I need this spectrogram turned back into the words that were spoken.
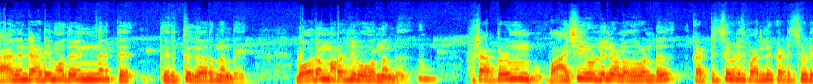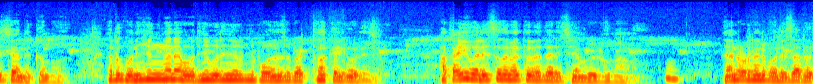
കാലിന്റെ അടി മുതൽ ഇങ്ങനെ തെരുത്ത് കയറുന്നുണ്ട് ബോധം മറഞ്ഞു പോകുന്നുണ്ട്. പക്ഷെ അപ്പോഴും വാശി ഉള്ളിലുള്ളത് കൊണ്ട് കട്ടിച്ച് പിടിച്ച് പല്ല് കടിച്ചു പിടിച്ചാണ് നിൽക്കുന്നത്. എന്നിട്ട് കുനിഞ്ഞിങ്ങനെ ഉരിഞ്ഞ് കുനിഞ്ഞ് കുഞ്ഞ് പോകുന്നത് പെട്ടെന്ന് കൈ വലിച്ചു. ആ കൈ വലിച്ച സമയത്ത് ധരിച്ച് ഞാൻ വീഴുന്നതാണ് ഞാൻ ഉടനെ ഒരു പോലീസുകാരുടെ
